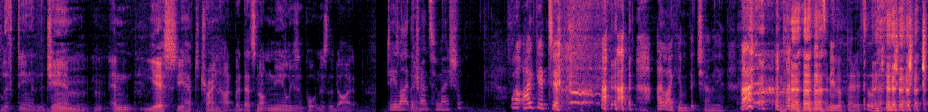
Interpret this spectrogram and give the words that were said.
lifting and the gym. And yes, you have to train hard, but that's not nearly as important as the diet. Do you like the transformation? Well, I get to. I like him a bit chubbier. It makes me look better. It's all that.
